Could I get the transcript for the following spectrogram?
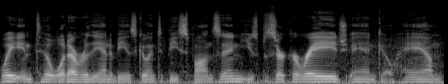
Wait until whatever the enemy is going to be spawns in, use Berserker Rage, and go ham.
